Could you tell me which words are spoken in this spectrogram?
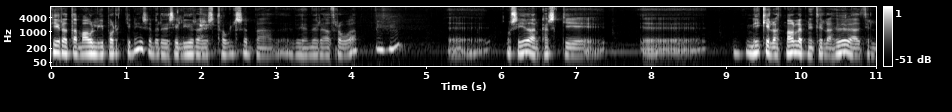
pírata máli í borginni sem er þessi líðræðist tól sem við hefum verið að þróa. Mm -hmm. og síðan kannski mikilvægt málefni til að huga til,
